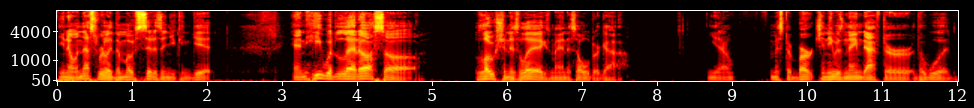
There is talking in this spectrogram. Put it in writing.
you know, and that's really the most citizen you can get. And he would let us uh, lotion his legs, man. This older guy, you know, Mister Birch, and he was named after the wood.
